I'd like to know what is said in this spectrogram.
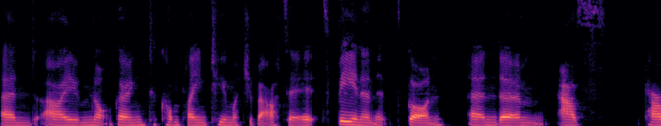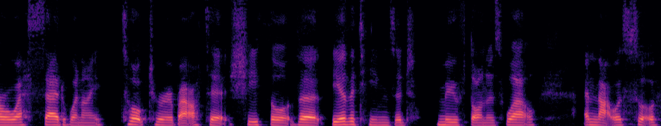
and I'm not going to complain too much about it. It's been and it's gone. And um, as Carol West said when I talked to her about it, she thought that the other teams had moved on as well, and that was sort of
